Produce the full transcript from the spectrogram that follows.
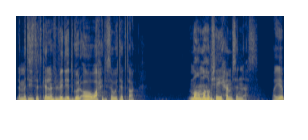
لما تيجي تتكلم في الفيديو تقول أوه واحد يسوي تيك توك. ما هو ما هو بشيء يحمس الناس. طيب؟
